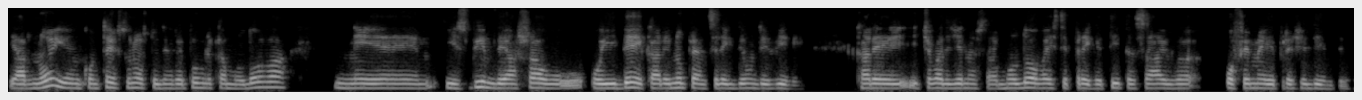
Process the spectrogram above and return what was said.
iar noi, în contextul nostru din Republica Moldova, ne izbim de așa o, o idee care nu prea înțeleg de unde vine, care e ceva de genul ăsta. Moldova este pregătită să aibă o femeie președinte.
